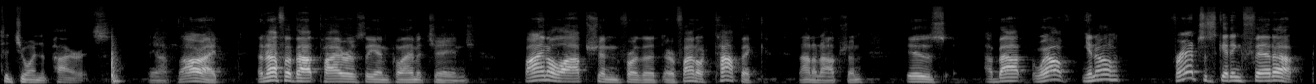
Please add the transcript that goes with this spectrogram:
to join the pirates. Yeah. All right. Enough about piracy and climate change. Final option for the, or final topic, not an option, is about, well, you know, France is getting fed up.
